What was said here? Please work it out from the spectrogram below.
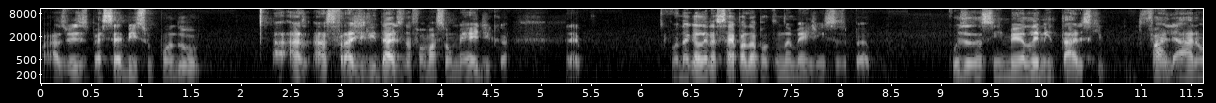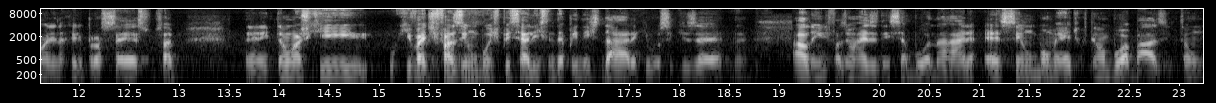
às vezes percebe isso quando a, as fragilidades na formação médica, né? quando a galera sai para dar plantão na emergência, coisas assim meio elementares que falharam ali naquele processo, sabe? É, então acho que o que vai te fazer um bom especialista, independente da área que você quiser, né? além de fazer uma residência boa na área, é ser um bom médico, ter uma boa base. Então,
